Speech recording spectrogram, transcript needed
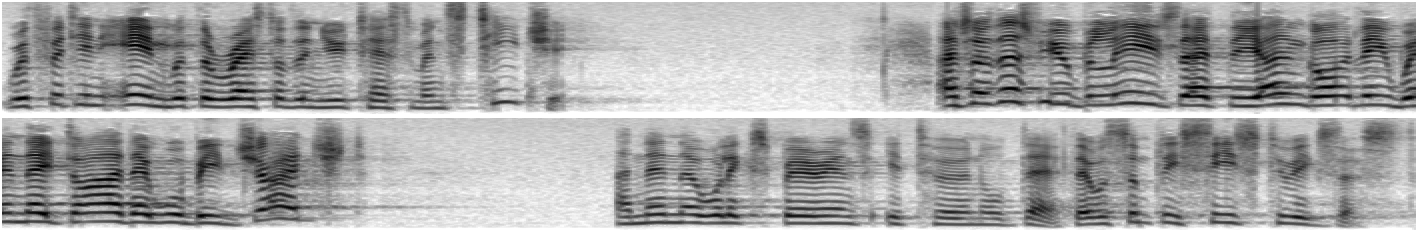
with fitting in with the rest of the New Testament's teaching. And so this view believes that the ungodly, when they die, they will be judged and then they will experience eternal death. They will simply cease to exist.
